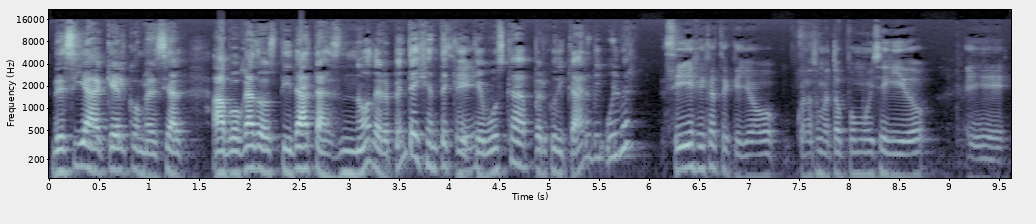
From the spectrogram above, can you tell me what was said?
decía aquel comercial, abogados piratas, ¿no? De repente hay gente que, busca perjudicar, Wilmer. Sí, fíjate que yo con eso me topo muy seguido. Eh,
